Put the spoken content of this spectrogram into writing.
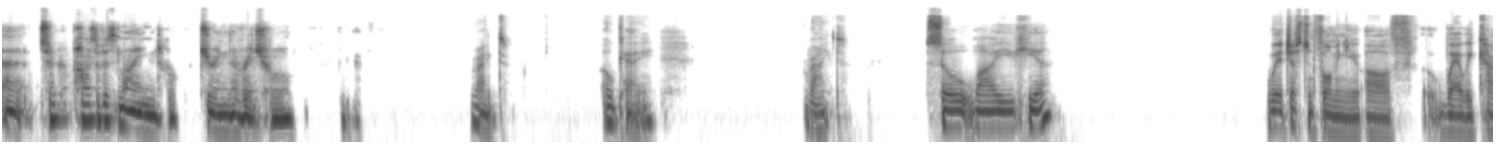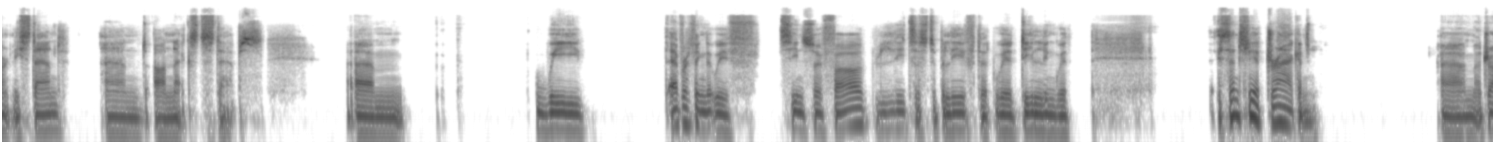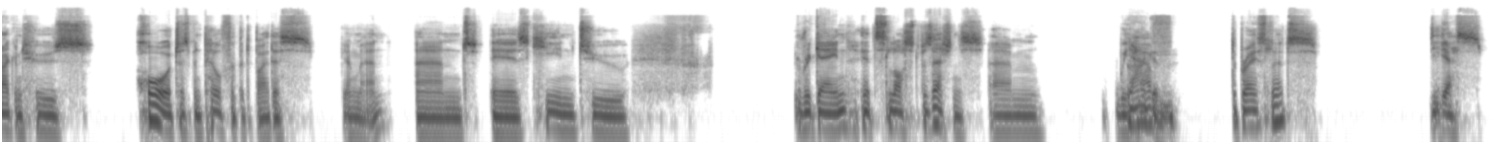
uh, took part of his mind during the ritual. Right. Okay. Right. So why are you here? We're just informing you of where we currently stand and our next steps. Um, we, everything that we've seen so far leads us to believe that we're dealing with essentially a dragon, um, a dragon whose hoard has been pilfered by this young man and is keen to regain its lost possessions. Um, we have Dragon. The bracelet. Yes.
